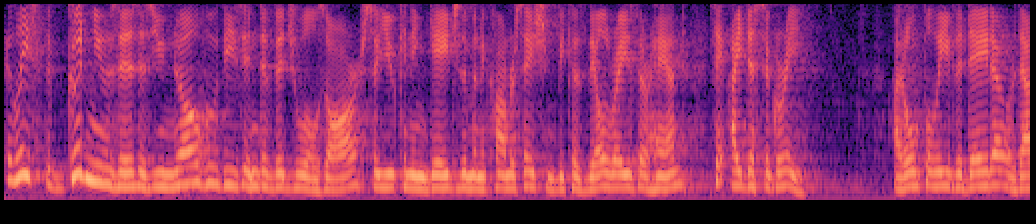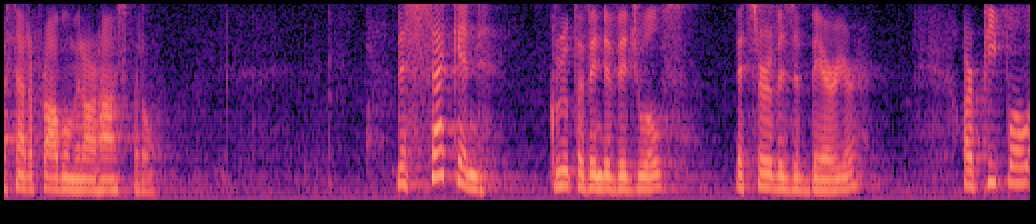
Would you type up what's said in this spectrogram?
At least the good news is, is you know who these individuals are, so you can engage them in a conversation because they'll raise their hand, say, I disagree. I don't believe the data, or that's not a problem in our hospital. The second group of individuals that serve as a barrier are people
